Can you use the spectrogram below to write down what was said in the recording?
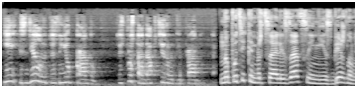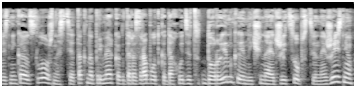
и сделают из нее продукт. То есть просто адаптировать для продукта. На пути коммерциализации неизбежно возникают сложности. Так, например, когда разработка доходит до рынка и начинает жить собственной жизнью,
